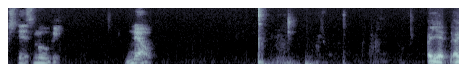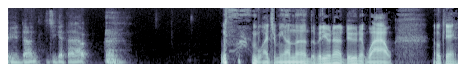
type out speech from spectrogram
watch this movie. No. are you are you done? Did you get that out? Watching me on the, the video now, dude. Wow. Okay.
